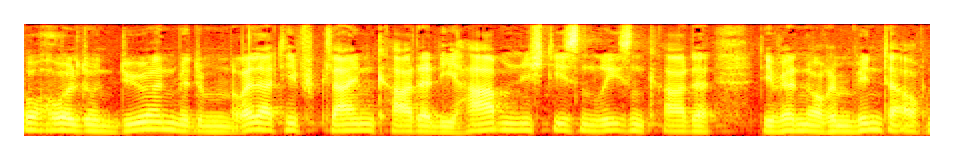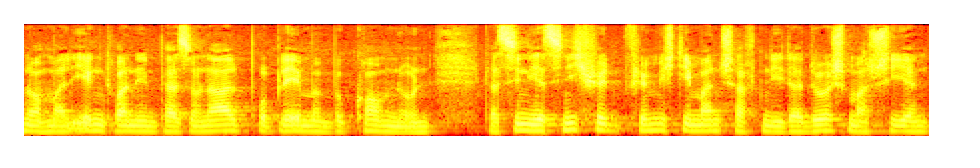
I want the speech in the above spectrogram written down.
Bocholt und Düren mit einem relativ kleinen Kader, die haben nicht diesen Riesenkader. Die werden auch im Winter auch noch mal irgendwann in Personalprobleme bekommen. Und das sind jetzt nicht für, für mich die Mannschaften, die da durchmarschieren.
